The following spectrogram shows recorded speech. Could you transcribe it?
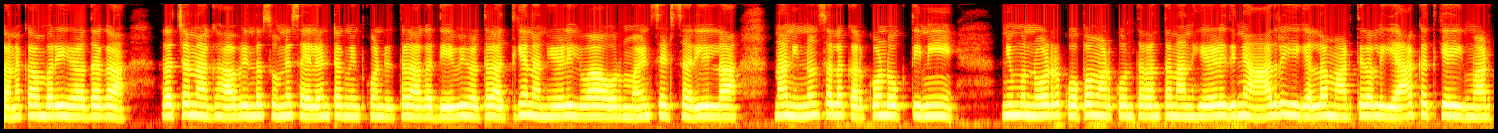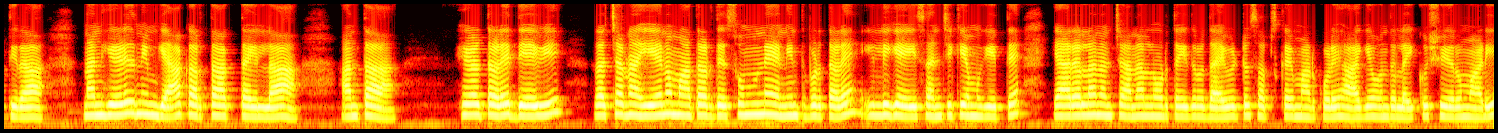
ಕನಕಾಂಬರಿ ಹೇಳಿದಾಗ ರಚನಾ ಗಾಬರಿಂದ ಸುಮ್ಮನೆ ಸೈಲೆಂಟಾಗಿ ನಿಂತ್ಕೊಂಡಿರ್ತಾಳೆ. ಆಗ ದೇವಿ ಹೇಳ್ತಾಳೆ ಅದಕ್ಕೆ ನಾನು ಹೇಳಿಲ್ವಾ, ಅವ್ರ ಮೈಂಡ್ ಸೆಟ್ ಸರಿ ಇಲ್ಲ. ನಾನು ಇನ್ನೊಂದು ಸಲ ಕರ್ಕೊಂಡು ಹೋಗ್ತೀನಿ. ನಿಮ್ಮನ್ನು ನೋಡ್ರೆ ಕೋಪ ಮಾಡ್ಕೊತಾರಂತ ನಾನು ಹೇಳಿದ್ದೀನಿ ಆದರೂ ಹೀಗೆಲ್ಲ ಮಾಡ್ತಿರಲ್ಲ, ಯಾಕೆ ಅದಕ್ಕೆ ಹೀಗೆ ಮಾಡ್ತೀರಾ? ನಾನು ಹೇಳಿದ್ರೆ ನಿಮ್ಗೆ ಯಾಕೆ ಅರ್ಥ ಆಗ್ತಾ ಇಲ್ಲ? ಅಂತ ಹೇಳ್ತಾಳೆ ದೇವಿ. ರಚನಾ ಏನೋ ಮಾತಾಡದೆ ಸುಮ್ಮನೆ ನಿಂತುಬಿಡ್ತಾಳೆ ಇಲ್ಲಿಗೆ ಈ ಸಂಚಿಕೆ ಮುಗಿಯುತ್ತೆ. ಯಾರೆಲ್ಲ ನನ್ನ ಚಾನಲ್ ನೋಡ್ತಾ ಇದ್ರು, ದಯವಿಟ್ಟು ಸಬ್ಸ್ಕ್ರೈಬ್ ಮಾಡ್ಕೊಳ್ಳಿ. ಹಾಗೆ ಒಂದು ಲೈಕು, ಶೇರು ಮಾಡಿ.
